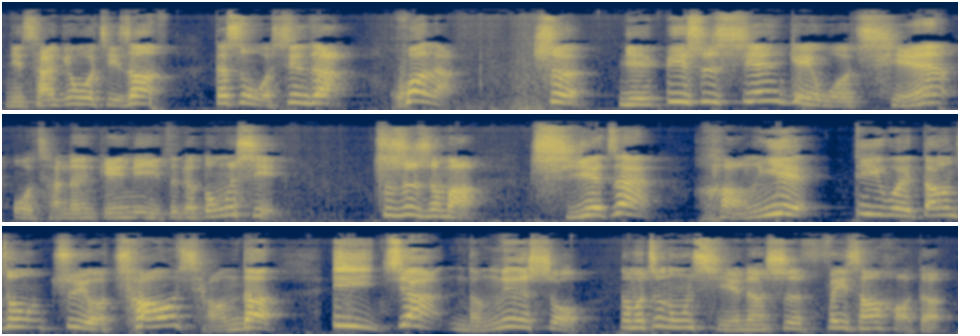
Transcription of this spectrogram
你才给我结账，但是我现在换了，是你必须先给我钱，我才能给你这个东西。这是什么？企业在行业地位当中具有超强的。议价能力的时候，那么这种企业呢是非常好的。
